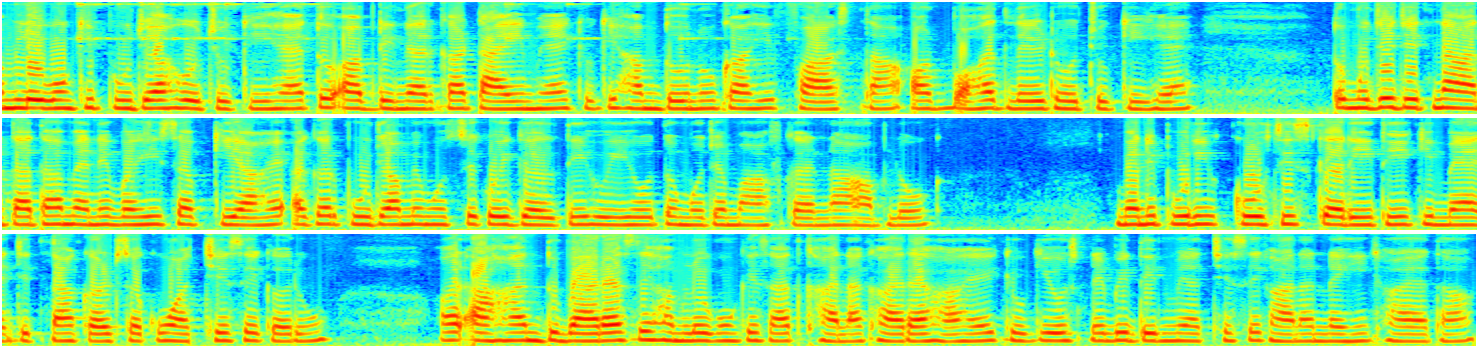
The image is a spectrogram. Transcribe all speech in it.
हम लोगों की पूजा हो चुकी है तो अब डिनर का टाइम है, क्योंकि हम दोनों का ही फास्ट था और बहुत लेट हो चुकी है। तो मुझे जितना आता था, मैंने वही सब किया है। अगर पूजा में मुझसे कोई गलती हुई हो तो मुझे माफ़ करना आप लोग। मैंने पूरी कोशिश करी थी कि मैं जितना कर सकूँ, अच्छे से करूँ। और आहान दोबारा से हम लोगों के साथ खाना खा रहा है, क्योंकि उसने भी दिन में अच्छे से खाना नहीं खाया था।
